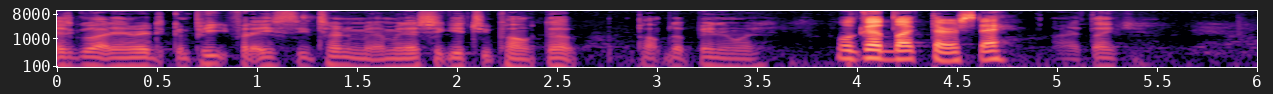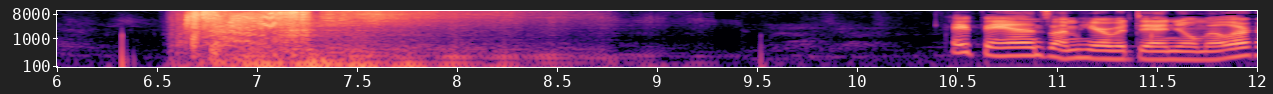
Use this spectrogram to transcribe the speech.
let's go out and ready to compete for the AC tournament. I mean, that should get you pumped up, pumped up anyway. Well, good luck Thursday. All right, thank you. Hey fans, I'm here with Daniel Miller.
